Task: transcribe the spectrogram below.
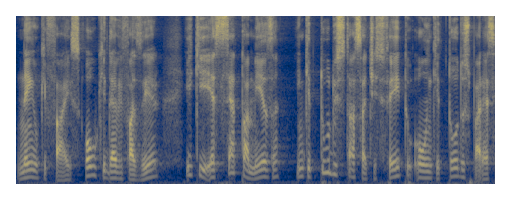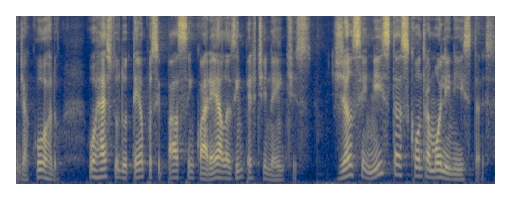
nem o que faz ou o que deve fazer, e que, exceto a mesa, em que tudo está satisfeito ou em que todos parecem de acordo, o resto do tempo se passa em quarelas impertinentes. Jansenistas contra molinistas,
